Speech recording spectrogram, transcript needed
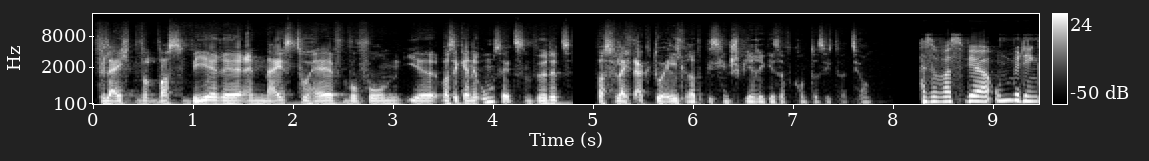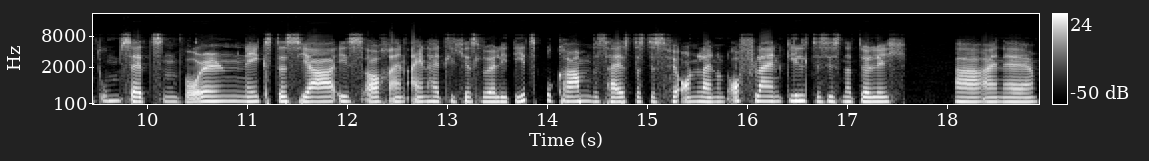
Vielleicht, was wäre ein nice to have, wovon ihr, was ihr gerne umsetzen würdet, was vielleicht aktuell gerade ein bisschen schwierig ist aufgrund der Situation? Also was wir unbedingt umsetzen wollen nächstes Jahr ist auch ein einheitliches Loyalitätsprogramm. Das heißt, dass das für Online und Offline gilt. Das ist natürlich äh, eine,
